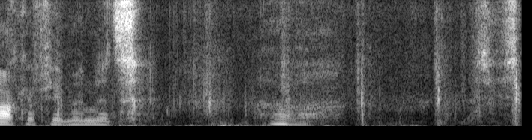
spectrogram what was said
Walk a few minutes. Oh, Jesus.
